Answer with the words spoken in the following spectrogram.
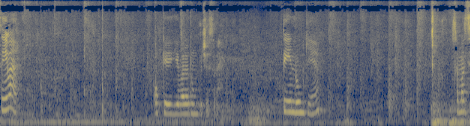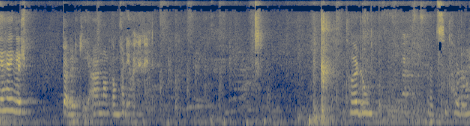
सेम है? ओके ये वाला रूम कुछ ऐसा है। तीन रूम किए हैं। समस्या है इंग्लिश टॉयलेट की। I am not comfortable in it third room third room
